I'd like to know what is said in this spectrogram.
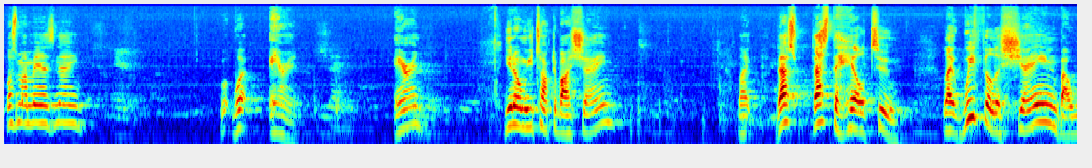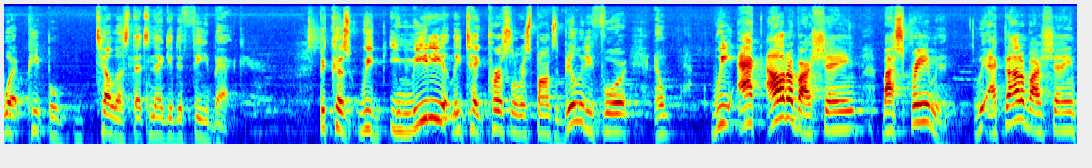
what's my man's name? What? what? Aaron. Aaron? You know, when you talked about shame, like that's that's the hell too. Like we feel ashamed by what people tell us that's negative feedback. Because we immediately take personal responsibility for it and we act out of our shame by screaming. We act out of our shame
